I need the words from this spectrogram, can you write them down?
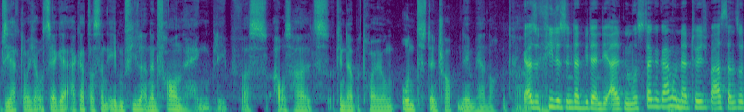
Sie hat, glaube ich, auch sehr geärgert, dass dann eben viel an den Frauen hängen blieb, was Haushalt, Kinderbetreuung und den Job nebenher noch betraf. Ja, also viele sind dann wieder in die alten Muster gegangen und natürlich war es dann so,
